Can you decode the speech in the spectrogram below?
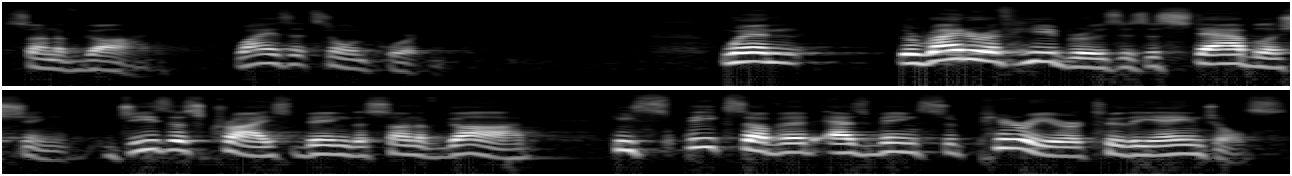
Son of God. Why is it so important? When the writer of Hebrews is establishing Jesus Christ being the Son of God, he speaks of it as being superior to the angels.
